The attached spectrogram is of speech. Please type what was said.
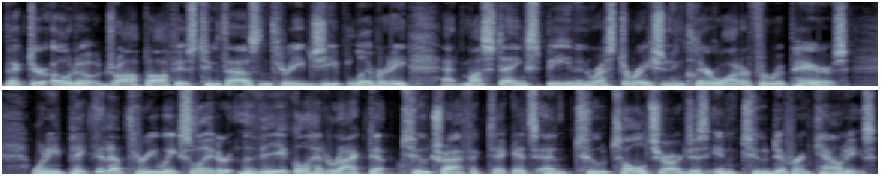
Victor Odo dropped off his 2003 Jeep Liberty at Mustang Speed and Restoration in Clearwater for repairs. When he picked it up three weeks later, the vehicle had racked up two traffic tickets and two toll charges in two different counties.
